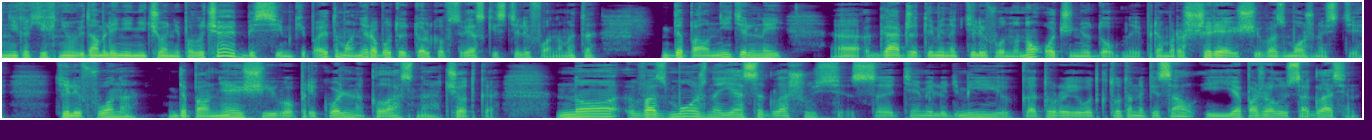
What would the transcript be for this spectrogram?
никаких не уведомлений, ничего не получают без симки, поэтому они работают только в связке с телефоном. Это дополнительный э, гаджет именно к телефону, но очень удобный, прям расширяющий возможности телефона, дополняющий его прикольно, классно, четко. Но, возможно, я соглашусь с теми людьми, которые вот кто-то написал, и я, пожалуй, согласен.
